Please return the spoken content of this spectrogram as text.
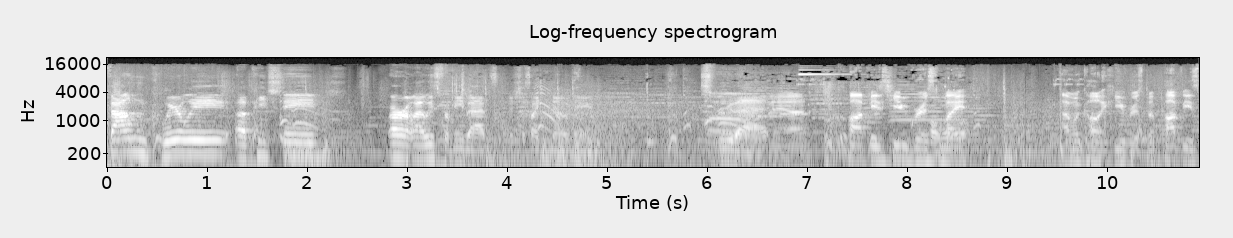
fountain clearly a peach stage, or at least for me that's, It's just like no dude. Screw Oh, that. man. Pappi's hubris Oh. might... I wouldn't call it hubris, but Pappi's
